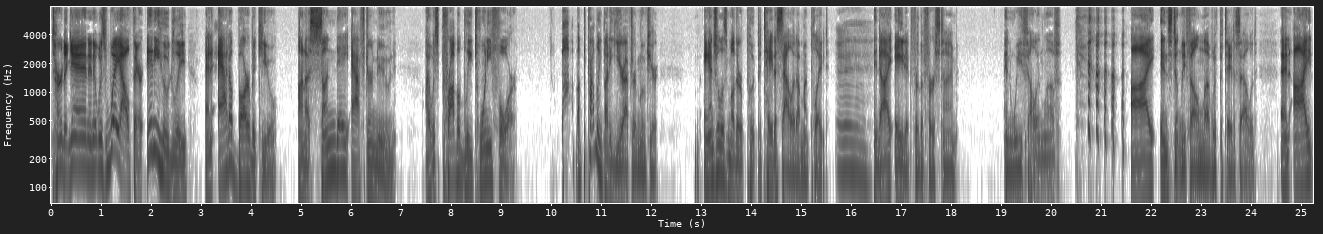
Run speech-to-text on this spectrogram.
turned again, and it was way out there. Any hoodly, and at a barbecue on a Sunday afternoon, I was probably 24, probably about a year after I moved here. Angela's mother put potato salad on my plate, and I ate it for the first time, and we fell in love. I instantly fell in love with potato salad. And I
